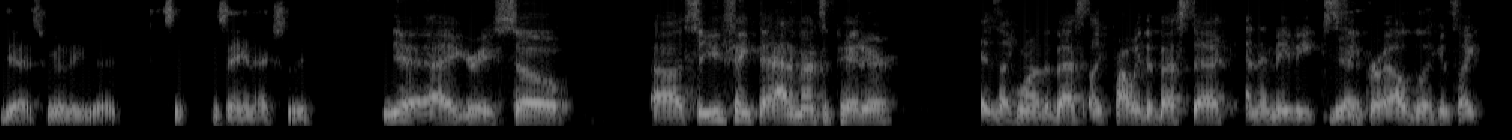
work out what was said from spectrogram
Yeah, it's really good. It's insane, actually. Yeah, I agree. So, uh, so you think that Adamancipator is like one of the best, like probably the best deck, and then maybe yeah. Synchro Eldlich is like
